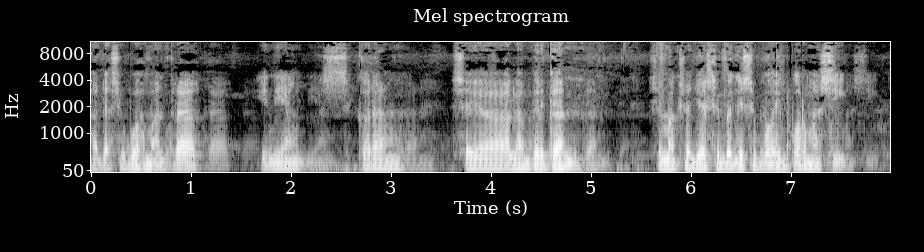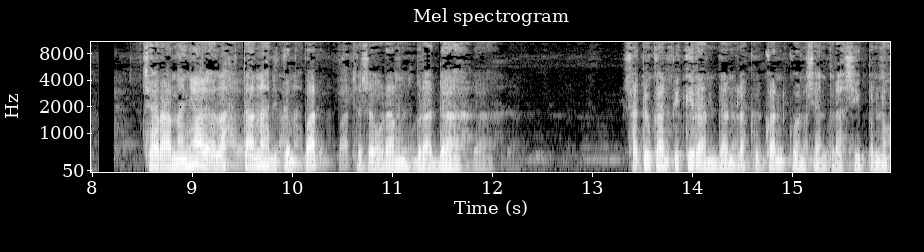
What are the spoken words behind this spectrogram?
ada sebuah mantra ini yang sekarang saya lampirkan. Simak saja sebagai sebuah informasi. Caranya adalah tanah di tempat seseorang berada. Satukan pikiran dan lakukan konsentrasi penuh.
